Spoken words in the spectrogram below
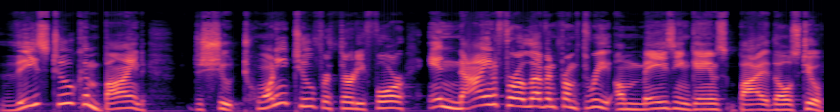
These two combined to shoot 22 for 34 and 9 for 11 from 3. Amazing games by those two.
